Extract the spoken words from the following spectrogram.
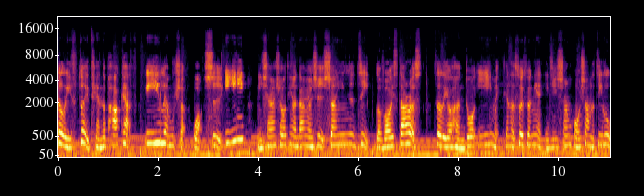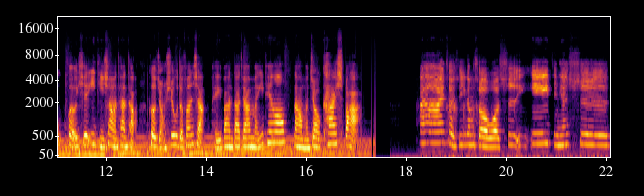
这里是最甜的 Podcast，依依恋不舍，我是依依。你现在收听的单元是声音日记 The Voice Diaries，这里有很多依依每天的碎碎念以及生活上的记录，会有一些议题上的探讨，各种事物的分享，陪伴大家每一天哦。那我们就开始吧。嗨嗨，这里是依依恋不舍，我是依依。今天是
